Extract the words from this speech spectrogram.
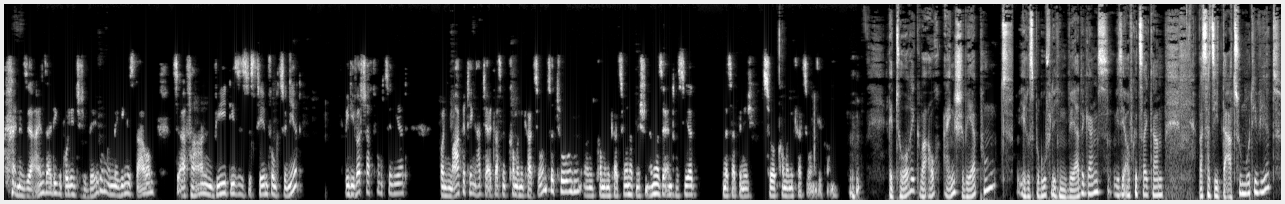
eine sehr einseitige politische Bildung. Und mir ging es darum zu erfahren, wie dieses System funktioniert, wie die Wirtschaft funktioniert. Und Marketing hat ja etwas mit Kommunikation zu tun. Und Kommunikation hat mich schon immer sehr interessiert. Und deshalb bin ich zur Kommunikation gekommen. Mhm. Rhetorik war auch ein Schwerpunkt Ihres beruflichen Werdegangs, wie Sie aufgezeigt haben. Was hat Sie dazu motiviert?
